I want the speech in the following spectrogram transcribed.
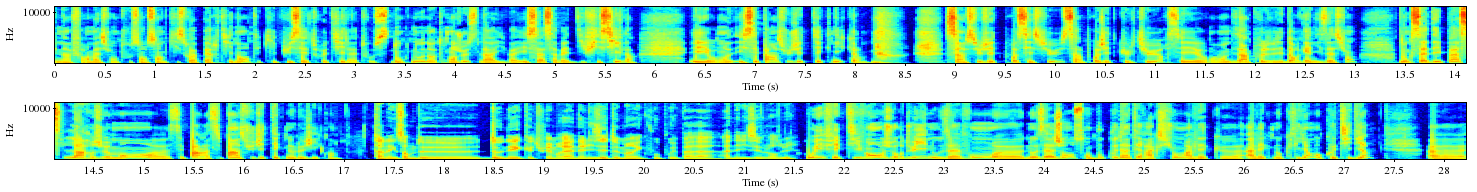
une information tous ensemble qui soit pertinente et qui puisse être utile à tous. Donc nous, notre enjeu, là, et ça, ça va être difficile. Et, et c'est pas un sujet de technique, hein. c'est un sujet de processus, c'est un projet de culture, c'est un projet d'organisation. Donc ça dépasse largement, euh, pas, c'est pas un sujet de technologie. Tu as un exemple de données que tu aimerais analyser demain et que vous ne pouvez pas analyser aujourd'hui? Oui, effectivement. Aujourd'hui, nous avons, euh, nos agences ont beaucoup d'interactions avec, euh, avec nos clients au quotidien. Euh,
